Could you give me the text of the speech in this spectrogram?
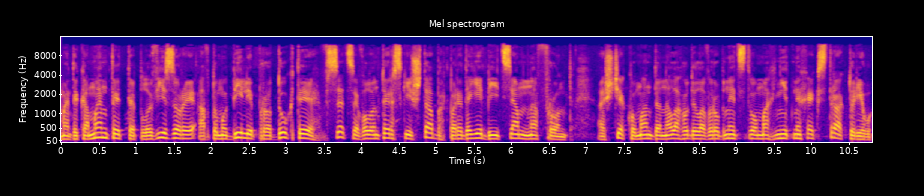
Медикаменти, тепловізори, автомобілі, продукти все це волонтерський штаб передає бійцям на фронт. А ще команда налагодила виробництво магнітних екстракторів,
